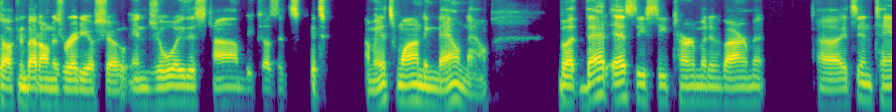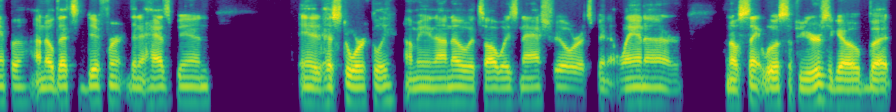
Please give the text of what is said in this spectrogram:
talking about on his radio show, enjoy this time because it's it's I mean it's winding down now. But that SEC tournament environment, uh, it's in Tampa. I know that's different than it has been eh, historically. I mean, I know it's always Nashville or it's been Atlanta or I know St. Louis a few years ago, but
